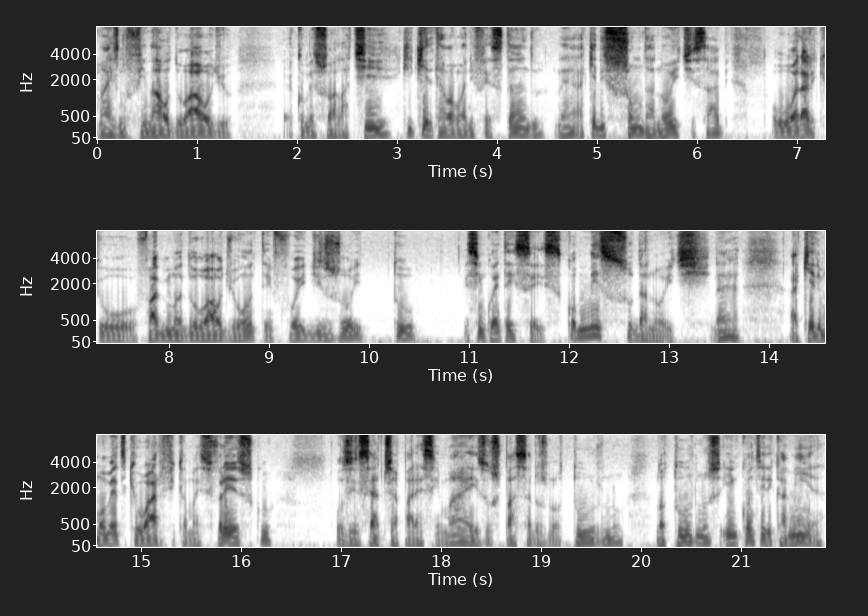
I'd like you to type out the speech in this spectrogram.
mais no final do áudio, eh, começou a latir, o que, que ele estava manifestando, né? aquele som da noite, sabe? O horário que o Fábio mandou o áudio ontem foi 18 e 56, começo da noite, né? Aquele momento que o ar fica mais fresco, os insetos aparecem mais, os pássaros noturno, noturnos, e enquanto ele caminha,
